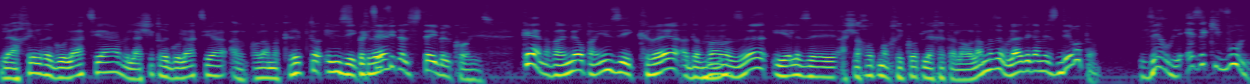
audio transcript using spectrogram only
להחיל רגולציה ולהשית רגולציה על עולם הקריפטו אם זה יקרה ספציפית על stablecoins. כן אבל אני אומר פעם אם זה יקרה הדבר הזה יהיה לזה השלכות מרחיקות לכת על העולם הזה אולי זה גם יסדיר אותו. זהו, לאיזה כיוון?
